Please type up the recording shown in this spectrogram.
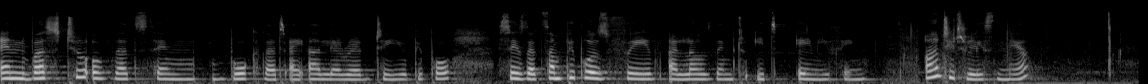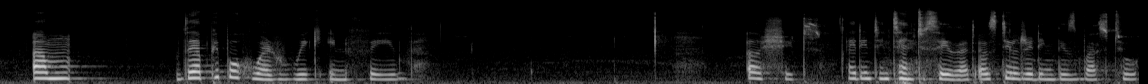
And verse 2 of that same book that I earlier read to you people says that some people's faith allows them to eat anything. I want you to listen here. Um, there are people who are weak in faith. Oh shit. I didn't intend to say that. I was still reading this verse 2.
